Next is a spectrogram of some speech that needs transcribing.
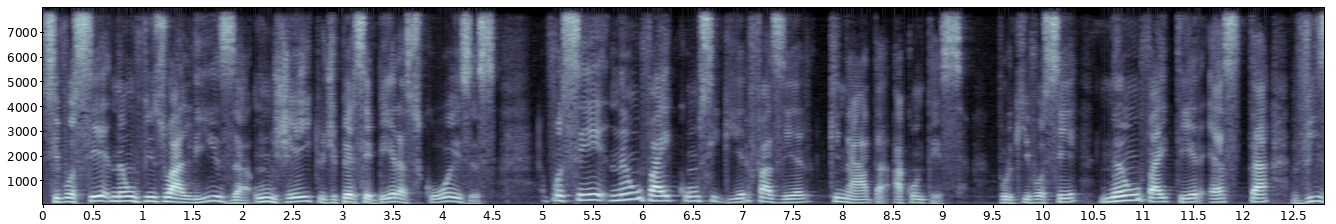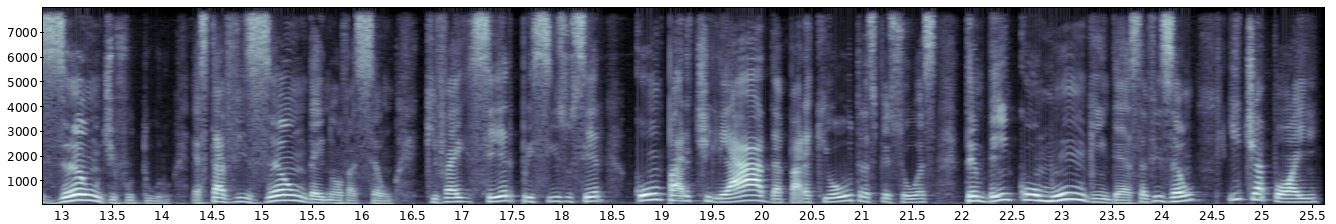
se você não visualiza um jeito de perceber as coisas, você não vai conseguir fazer que nada aconteça. Porque você não vai ter esta visão de futuro, esta visão da inovação, que vai ser preciso ser compartilhada para que outras pessoas também comunguem dessa visão e te apoiem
